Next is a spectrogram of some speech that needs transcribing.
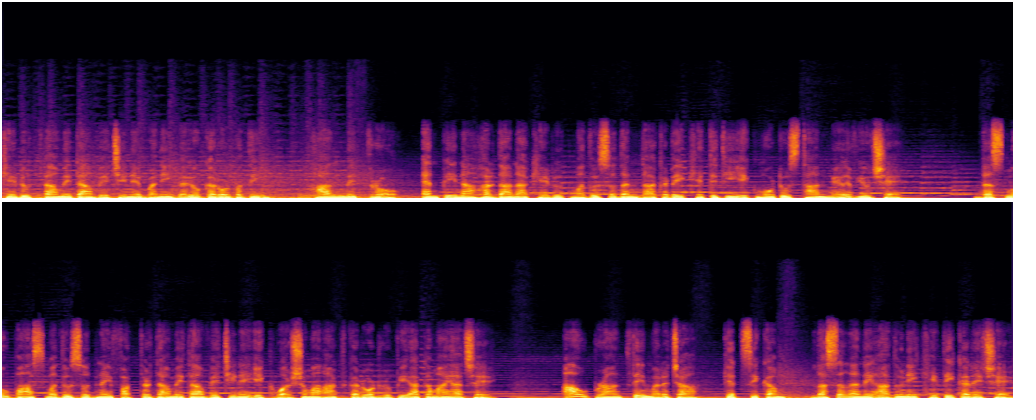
ખેડૂત ટામેટા વેચીને બની ગયો કરોડપતિ. હાલ મિત્રો એમપીના હરદાના ખેડૂત મધુસૂદન ધાકડે ખેતીથી એક મોટું સ્થાન મેળવ્યું છે. દસમું પાસ મધુસૂદને ફક્ત ટામેટા વેચીને એક વર્ષમાં આઠ કરોડ રૂપિયા કમાયા છે. આ ઉપરાંત તે મરચા, કેપ્સિકમ, લસણ અને આદુની ખેતી કરે છે.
